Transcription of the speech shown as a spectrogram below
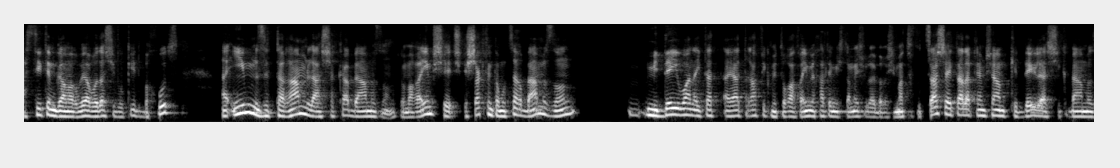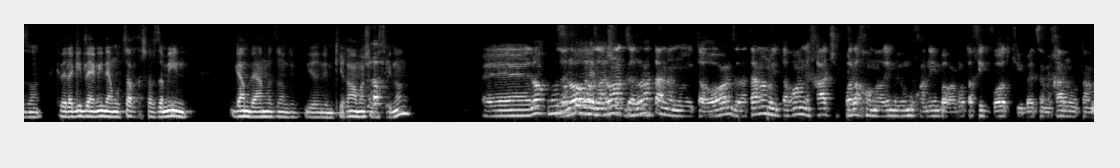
עשיתם גם הרבה עבודה שיווקית בחוץ, האם זה תרם להשקה באמזון? כלומר, האם כשהשקתם את המוצר באמזון, מ-day one הייתה, היה traffic מטורף, האם יכלתם להשתמש אולי ברשימת תפוצה שהייתה לכם שם כדי להשיק באמזון, כדי להגיד להם, הנה המוצר עכשיו זמין גם באמזון למכירה או משהו לא. בסגנון? אה, לא, לא זה לא- זה לא- זה. לא נתן לנו יתרון, זה נתן לנו יתרון אחד שכל החומרים היו מוכנים ברמות הכי גבוהות, כי בעצם הכנו אותם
